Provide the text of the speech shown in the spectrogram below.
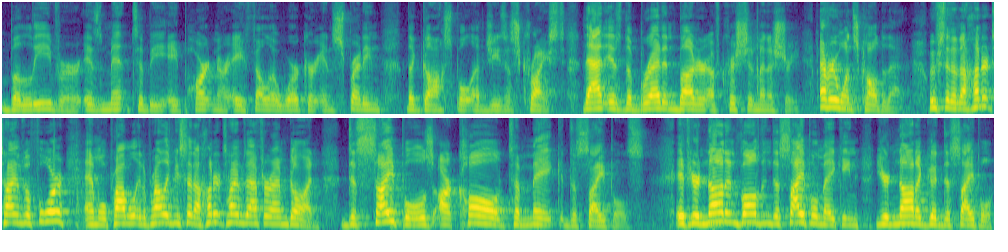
believer is meant to be a partner, a fellow worker in spreading the gospel of Jesus Christ. That is the bread and butter of Christian ministry. Everyone's called to that. We've said it a hundred times before, and we'll probably it'll probably be said a hundred times after I'm gone. Disciples are called to make disciples. If you're not involved in disciple making, you're not a good disciple.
